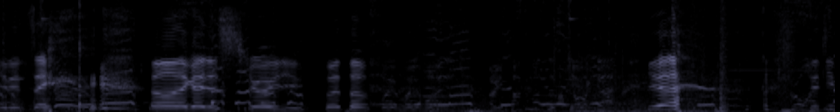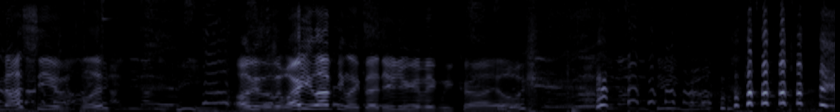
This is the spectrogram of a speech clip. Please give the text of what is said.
you didn't say Oh that guy destroyed you. What the Wait, wait, what? Are you talking about this guy? Yeah. Did you not see him 99, flick? 99 to 3. Oh, why are you laughing like that, dude? You're gonna make me cry. Oh my 99 Oh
